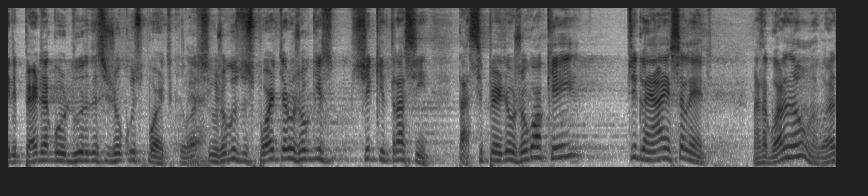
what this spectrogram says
ele, perde a gordura desse jogo com o esporte. Eu acho que o jogo do esporte era um jogo que tinha que entrar assim. Tá, se perder o jogo, ok. Se ganhar, excelente. Mas agora não, agora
